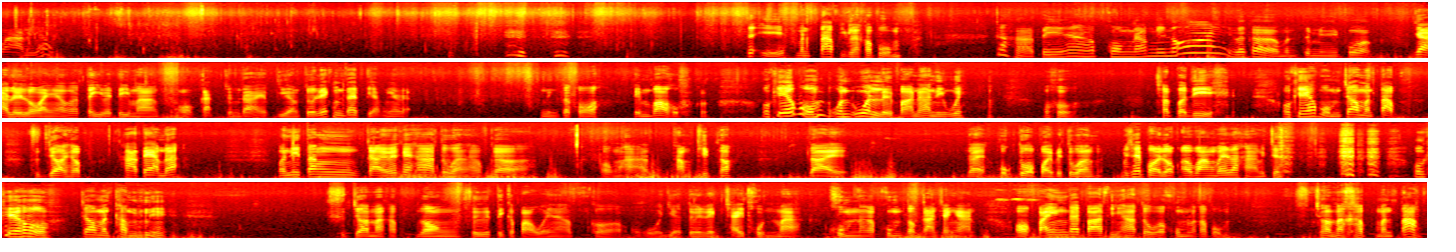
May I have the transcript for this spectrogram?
ว่าแล้วจะเอ๋มันตับอีกแล้วครับผม ก็หาตีนะครับกองน้ำน้อยๆแล้วก็มันจะมีพวกหญ้าลอยๆครับตีไปตีมาออกกัดจนได้ครับเหยื่อตัวเล็กมันได้เปรียบเงี้ยแหละหนึ่งตะขอเต็มเบ้า โอเคครับผมอ้วนๆเลยป่าหน้านี้เว้ย โอ้โห ช็อตบอดี้โอเคครับผมเจ้ามันตับสุดยอดครับห้าแต้มละวันนี้ตั้งใจไว้แค่ห้าตัวนะครับ ก็ออกมาหาทำคลิปเนาะได้ได้หกตัวปล่อยไปตัว ไม่ใช่ปล่อยล็อกเอาวางไว้แล้วหาไม่เจอ โอเคครับผมเจ้ามันทำอย่านี้ สุดยอดมากครับ ลองซื้อติดกระเป๋าไว้นะครับ ก็โอ้โหเหยื่อตัวเล็กใช้ทนมาก คุ้มนะครับ คุ้มต่อการใช้งาน ออกไปยังได้ปลาสี่ห้าตัวก็คุ้มแล้วครับผม ชอบมากครับมันตั้ม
